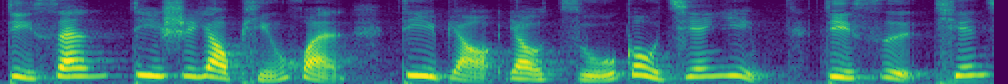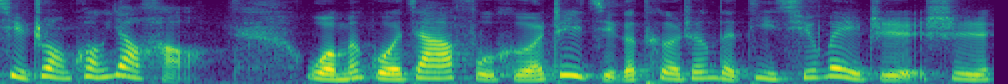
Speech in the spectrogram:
第三，地势要平缓，地表要足够坚硬。第四，天气状况要好。我们国家符合这几个特征的地区位置是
